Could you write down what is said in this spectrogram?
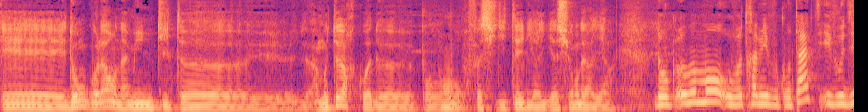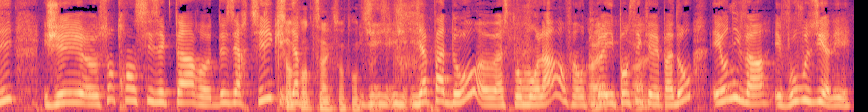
Et donc voilà, on a mis une petite euh, un moteur quoi de pour, Bon. pour faciliter l'irrigation derrière. Donc au moment où votre ami vous contacte, il vous dit j'ai euh, 136 hectares euh, désertiques, il y a- 135, 135. il n'y a pas d'eau euh, à ce moment-là, enfin en tout Ouais, cas il pensait ouais. qu'il n'y avait pas d'eau, et on y va, et vous, vous y allez.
